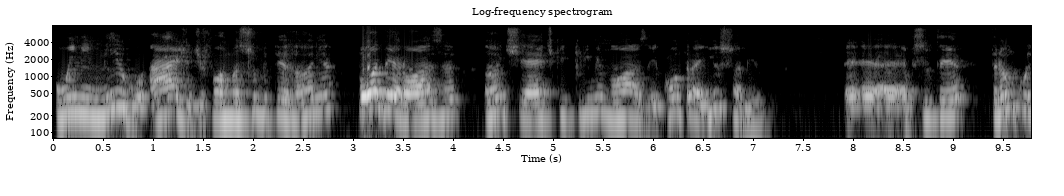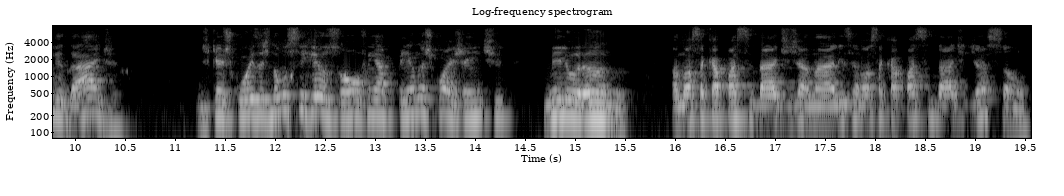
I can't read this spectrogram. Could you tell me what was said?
o inimigo age de forma subterrânea, poderosa, antiética e criminosa. E contra isso, amigo, é, é, é preciso ter tranquilidade de que as coisas não se resolvem apenas com a gente melhorando a nossa capacidade de análise, a nossa capacidade de ação.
